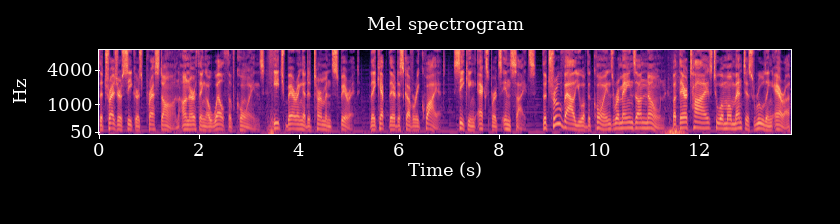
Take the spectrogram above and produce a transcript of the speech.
The treasure seekers pressed on, unearthing a wealth of coins, each bearing a determined spirit. They kept their discovery quiet, seeking experts' insights. The true value of the coins remains unknown, but their ties to a momentous ruling era,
